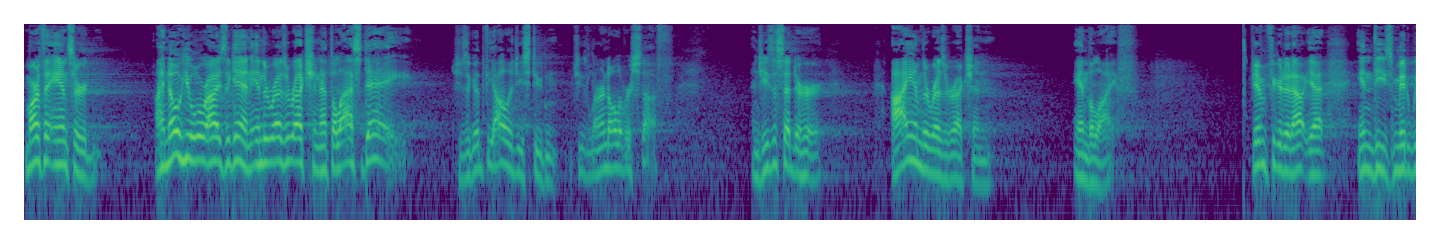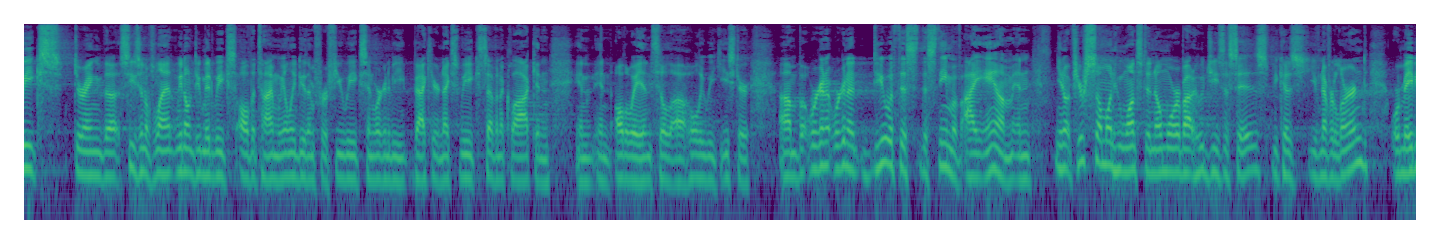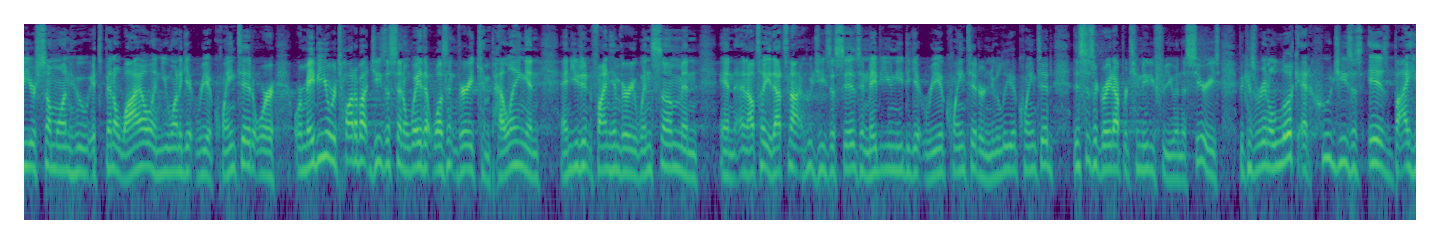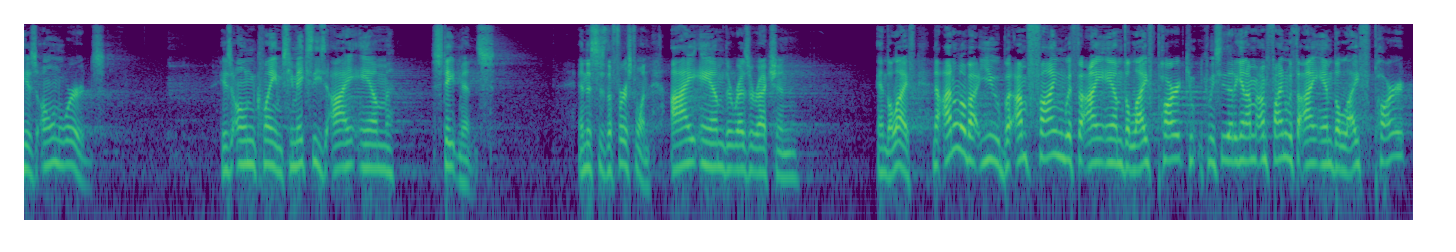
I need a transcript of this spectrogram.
Martha answered, I know he will rise again in the resurrection at the last day. She's a good theology student, she's learned all of her stuff. And Jesus said to her, I am the resurrection and the life. If you haven't figured it out yet, in these midweeks during the season of Lent. We don't do midweeks all the time. We only do them for a few weeks, and we're going to be back here next week, 7 o'clock, and, and, and all the way until uh, Holy Week Easter. Um, but we're going we're gonna deal with this, this theme of I am. And, you know, if you're someone who wants to know more about who Jesus is because you've never learned, or maybe you're someone who it's been a while and you want to get reacquainted, or, or maybe you were taught about Jesus in a way that wasn't very compelling and, and you didn't find him very winsome, and, and, and I'll tell you, that's not who Jesus is, and maybe you need to get reacquainted or newly acquainted, this is a great opportunity for you in the series because we're going to look at who Jesus is by his own words. his own claims. He makes these I am statements. And this is the first one I am the resurrection and the life. Now, I don't know about you, but I'm fine with the I am the life part. Can, can we see that again? I'm, I'm fine with the I am the life part.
